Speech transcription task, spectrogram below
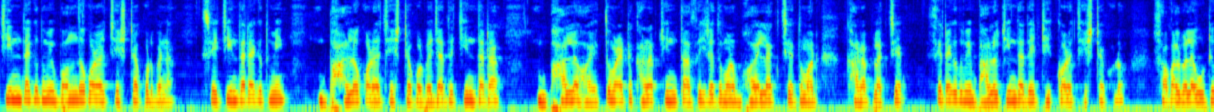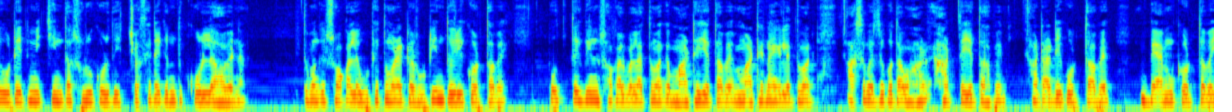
চিন্তাকে তুমি বন্ধ করার চেষ্টা করবে না। সেই চিন্তাটাকে তুমি ভালো করার চেষ্টা করবে, যাতে চিন্তাটা ভালো হয়। তোমার একটা খারাপ চিন্তা আছে, যেটা তোমার ভয় লাগছে, তোমার খারাপ লাগছে, সেটাকে তুমি ভালো চিন্তা দিয়ে ঠিক করার চেষ্টা করো। সকালবেলা উঠে উঠে তুমি চিন্তা শুরু করে দিচ্ছ, সেটা কিন্তু করলে হবে না। তোমাকে সকালে উঠে তোমার একটা রুটিন তৈরি করতে হবে। প্রত্যেক দিন সকালবেলা তোমাকে মাঠে যেতে হবে। মাঠে না গেলে তোমার আশেপাশে কোথাও হাঁটতে যেতে হবে, হাঁটাহাঁটি করতে হবে, ব্যায়াম করতে হবে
